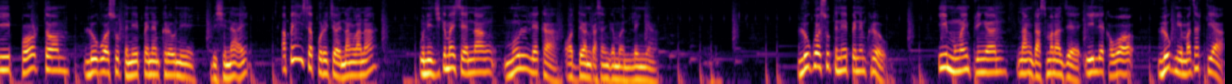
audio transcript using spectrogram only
I portom lugwa suktene penem kreu ni bisinai. Apa isa purichoy nang lugwa suptene penem kreu i mungai pringan nang dasmana je i lekawo lugni mazartia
